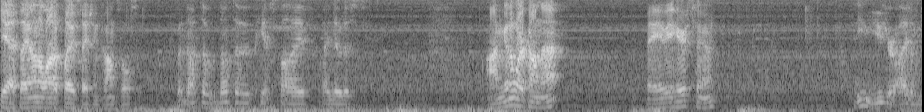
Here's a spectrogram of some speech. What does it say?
Yes, I own a lot of PlayStation consoles. But not the not the PS5. I noticed. I'm gonna work on that. Maybe here soon. How do you use your item?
